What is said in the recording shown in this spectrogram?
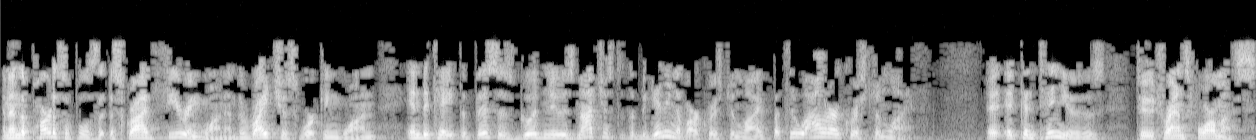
And then the participles that describe fearing one and the righteous working one indicate that this is good news not just at the beginning of our Christian life, but throughout our Christian life. It, it continues to transform us.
